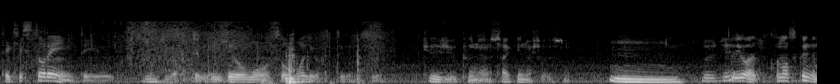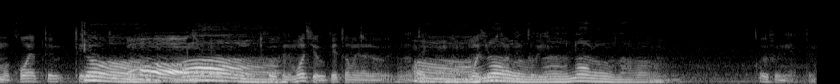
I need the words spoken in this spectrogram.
テキストレインっていう文字が降ってるビデオもそう文字が入ってるんですよ。99年、最近の人ですね。うん。それで、要はこのスクリーンでもこうやって手をあこういうふうに文字を受け止められるようになってああ文字の画面という、なるほどななるほど、なるほど。こういうふうにやってる。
